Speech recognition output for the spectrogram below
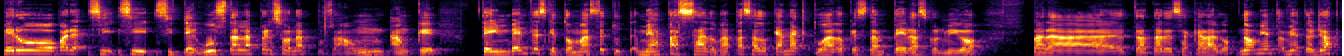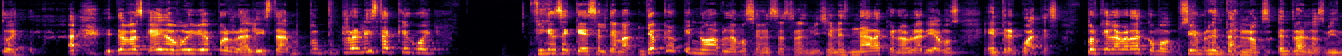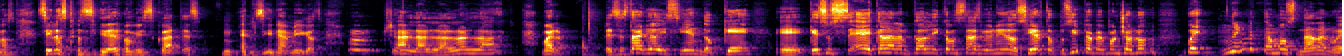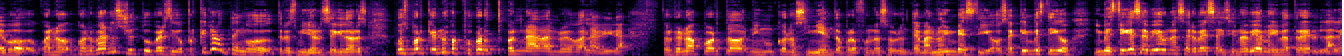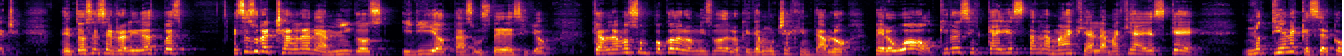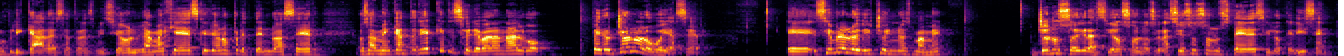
Pero para, si, si, si te gusta la persona, pues aún, aunque te inventes que tomaste, tú, me ha pasado, me ha pasado que han actuado, que están pedas conmigo para tratar de sacar algo. No, miento, miento, yo actué. y tú me has caído muy bien por realista. ¿Realista qué, güey? Fíjense qué es el tema. Yo creo que no hablamos en estas transmisiones nada que no hablaríamos entre cuates. Porque la verdad, como siempre entran los, entran los mismos, sí los considero mis cuates. El sin amigos. Mm, bueno, les estaba yo diciendo que, eh, ¿qué sucede? Adam Coley, ¿cómo estás? Bienvenido, ¿cierto? Pues sí, Pepe Poncho, no, güey, no inventamos nada nuevo. Cuando, cuando veo a los youtubers, digo, ¿por qué yo no tengo 3 millones de seguidores? Pues porque no aporto nada nuevo a la vida. Porque no aporto ningún conocimiento profundo sobre un tema, no investigo. O sea, ¿qué investigo? Investigué si había una cerveza y si no había me iba a traer la leche. Entonces, en realidad, pues, esta es una charla de amigos idiotas, ustedes y yo, que hablamos un poco de lo mismo de lo que ya mucha gente habló, pero wow, quiero decir que ahí está la magia. La magia es que no tiene que ser complicada esa transmisión. La magia es que yo no pretendo hacer, o sea, me encantaría que se llevaran algo, pero yo no lo voy a hacer. Eh, siempre lo he dicho y no es mame. Yo no soy gracioso, los graciosos son ustedes y lo que dicen.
